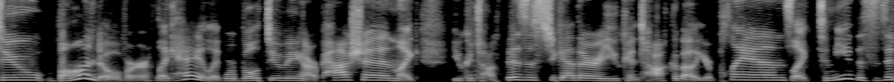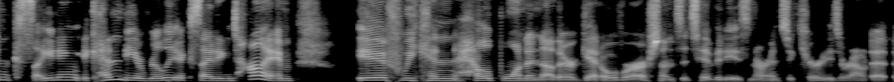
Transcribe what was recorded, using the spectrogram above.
to bond over. Like hey like we're both doing our passion. Like you can talk business together. You can talk about your plans. Like to me this is an exciting it can be a really exciting time if we can help one another get over our sensitivities and our insecurities around it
